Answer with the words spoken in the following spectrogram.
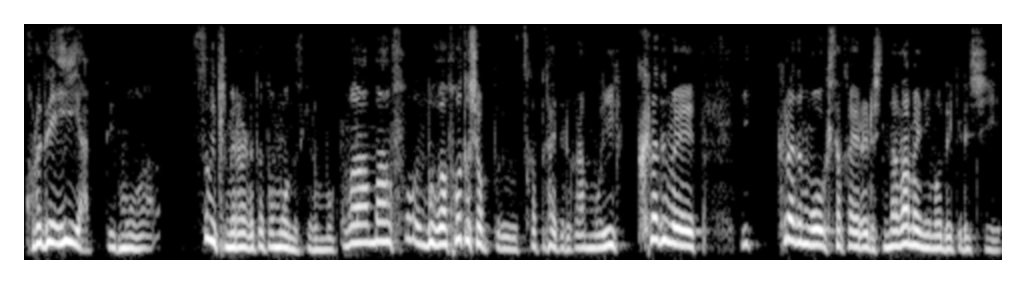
これでいいやってもうすぐ決められたと思うんですけども。まあまあ僕はフォトショップ使って書いてるからもういくらでもいくらでも大きさ変えられるし斜めにもできるし。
